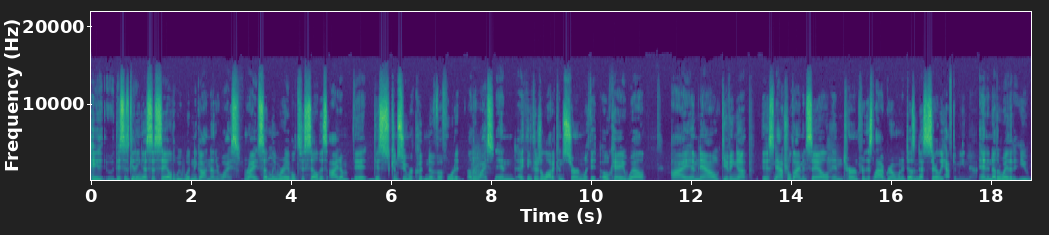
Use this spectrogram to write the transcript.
hey, this is getting us a sale that we wouldn't have gotten otherwise, right? Suddenly we're able to sell this item that this consumer couldn't have afforded otherwise. And I think there's a lot of concern with it. Okay, well, I am now giving up this natural diamond sale in turn for this lab grown when it doesn't necessarily have to mean that. And another way that you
